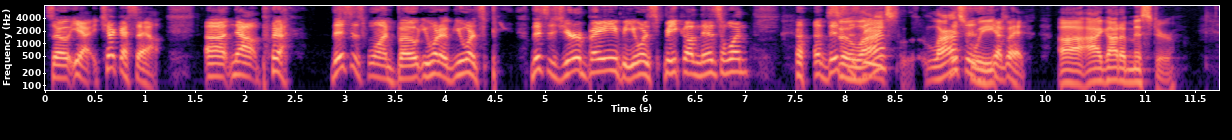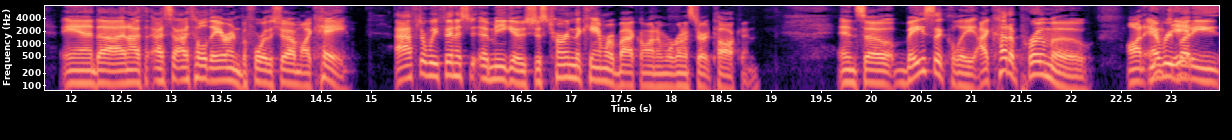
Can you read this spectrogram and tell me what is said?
So yeah, check us out. Uh, now this is one boat you want to you want to. Sp- this is your baby. You want to speak on this one? this so is last the, last this is- week, yeah, go ahead. uh, I got a Mister, and uh, and i i told Aaron before the show, I'm like, hey, after we finish Amigos, just turn the camera back on, and we're going to start talking. And so basically, I cut a promo on You everybody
